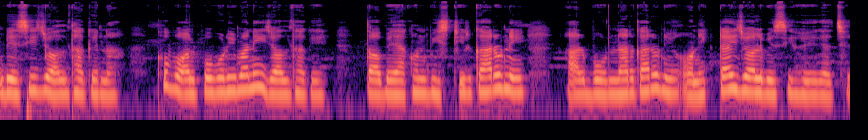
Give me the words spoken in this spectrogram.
বেশি জল থাকে না। খুব অল্প পরিমাণেই জল থাকে। তবে এখন বৃষ্টির কারণে আর বন্যার কারণে অনেকটাই জল বেশি হয়ে গেছে।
